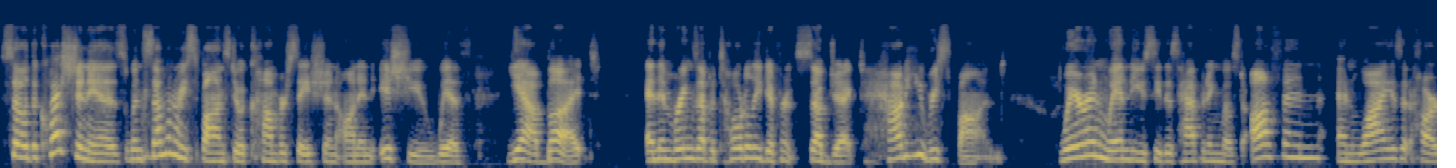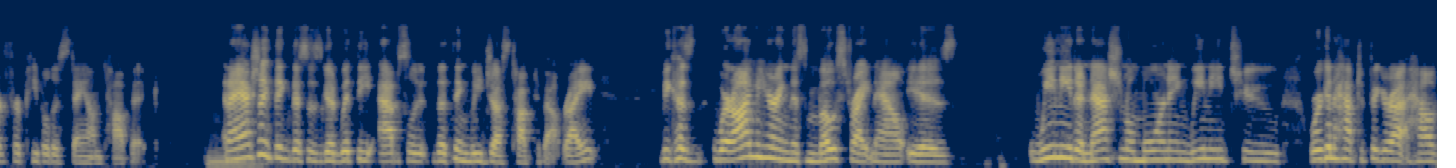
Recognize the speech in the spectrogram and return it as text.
So the question is when someone responds to a conversation on an issue with, yeah, but, and then brings up a totally different subject, how do you respond? Where and when do you see this happening most often? And why is it hard for people to stay on topic? And I Mm. actually think this is good with the absolute the thing we just talked about, right? Because where I'm hearing this most right now is we need a national mourning. We need to we're going to have to figure out how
